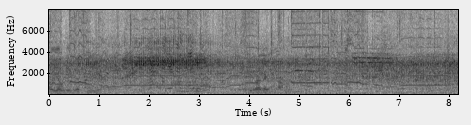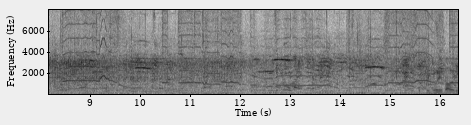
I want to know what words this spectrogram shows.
एवढी गर्दी एवढी बघायचं ती झोळी पावडी.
